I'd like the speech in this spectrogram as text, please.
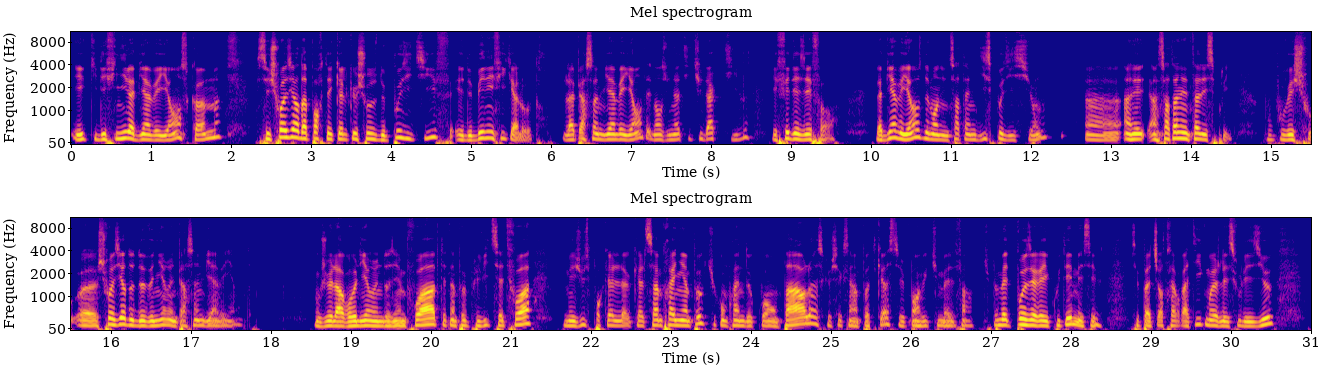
et qui définit la bienveillance comme c'est choisir d'apporter quelque chose de positif et de bénéfique à l'autre. La personne bienveillante est dans une attitude active et fait des efforts. La bienveillance demande une certaine disposition, euh, un, certain état d'esprit. Vous pouvez euh, choisir de devenir une personne bienveillante. Donc je vais la relire une deuxième fois, peut-être un peu plus vite cette fois, mais juste pour qu'elle s'imprègne un peu, que tu comprennes de quoi on parle, parce que je sais que c'est un podcast, j'ai pas envie que tu mettes, enfin, tu peux mettre pause et réécouter, mais c'est pas toujours très pratique, moi je l'ai sous les yeux.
